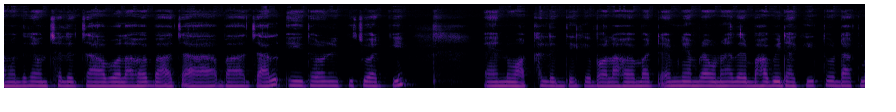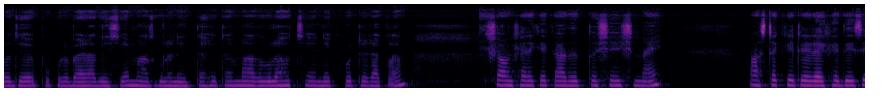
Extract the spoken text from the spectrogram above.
আমাদের অঞ্চলে চা বলা হয় বা চা বা জাল, এই ধরনের কিছু আর কি নোয়াখালীর দিকে বলা হয়। বাট এমনি আমরা ওনাদের ভাবি ডাকি, তো ডাকলো যে পুকুরে বেড়া দিছে, মাছগুলো নিতে আসে। তো আমি মাছগুলো হচ্ছে এনে কোটে রাখলাম। সংসারে কাজের তো শেষ নাই। মাছটা কেটে রেখে দিয়েছি,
